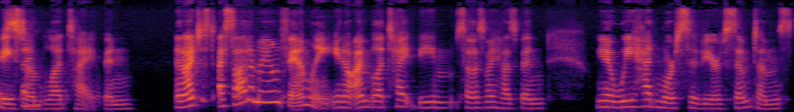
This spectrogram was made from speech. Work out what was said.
based on blood type. And and I just I saw it in my own family. You know, I'm blood type B, so is my husband. You know, we had more severe symptoms.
